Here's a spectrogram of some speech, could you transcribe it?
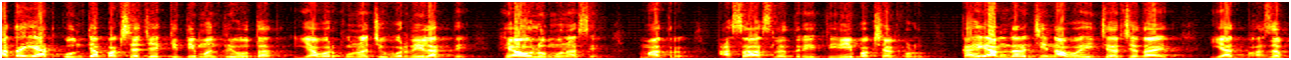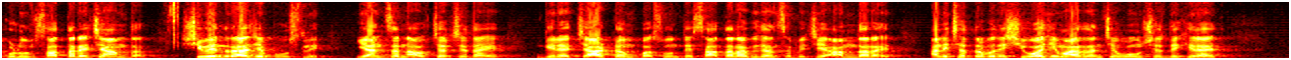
आता यात कोणत्या पक्षाचे किती मंत्री होतात यावर कोणाची वर्णी लागते हे अवलंबून असेल. मात्र असं असलं तरी तिन्ही पक्षांकडून काही आमदारांची नावंही चर्चेत आहेत. यात भाजपकडून साताऱ्याचे आमदार शिवेंद्रराजे भोसले यांचं नाव चर्चेत आहे. गेल्या चार टर्मपासून ते सातारा विधानसभेचे आमदार आहेत आणि छत्रपती शिवाजी महाराजांचे वंशज देखील आहेत.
